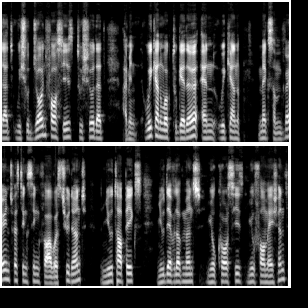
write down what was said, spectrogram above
that we should join forces to show that i mean we can work together and we can make some very interesting things for our students new topics new developments new courses new formations.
